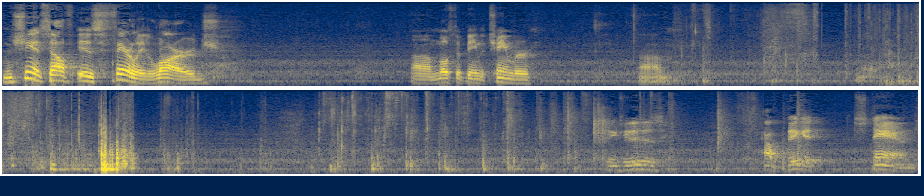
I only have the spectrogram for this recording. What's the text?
The machine itself is fairly large, um, most of it being the chamber. Um, you can see this is how big it stands.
